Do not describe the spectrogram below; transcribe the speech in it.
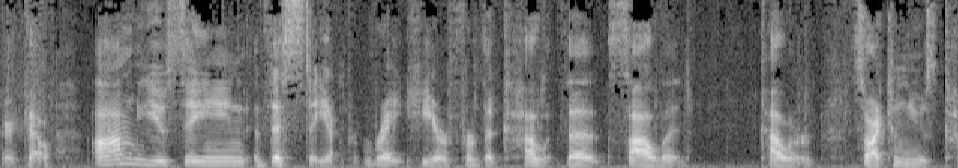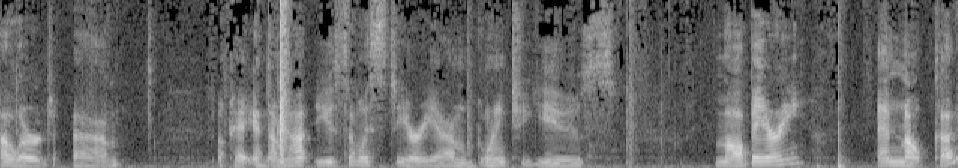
There we go. I'm using this stamp right here for the color, the solid color, so I can use colored. Um, okay, and I'm not using wisteria. I'm going to use mulberry and mocha.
